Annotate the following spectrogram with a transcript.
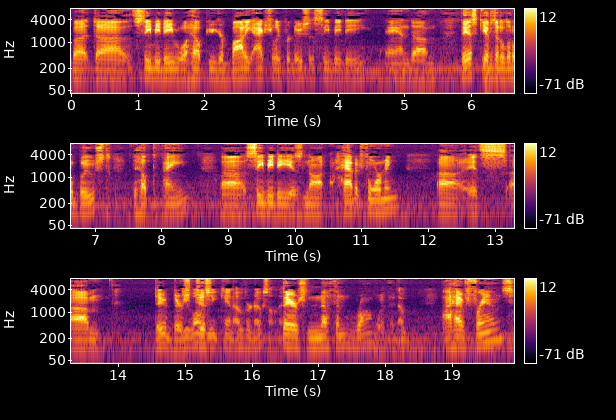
but uh, CBD will help you. Your body actually produces CBD, and um, this gives it a little boost to help the pain. Uh, CBD is not habit forming. Uh, it's um, dude. There's You just you can't overdose on it. there's nothing wrong with it. Nope. I have friends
